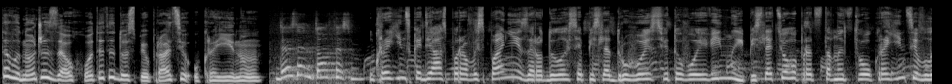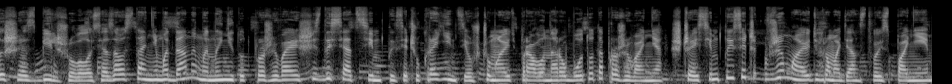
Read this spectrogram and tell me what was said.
та водночас заохотити до співпраці Україну. Українська діаспора в Іспанії зародилася після Другої світової війни. Після цього представництво українців лише збільшувалося. За останніми даними, нині тут проживає 67 тисяч українців, що мають право на роботу та проживання. Ще 7 тисяч вже мають громадянство Іспанії.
